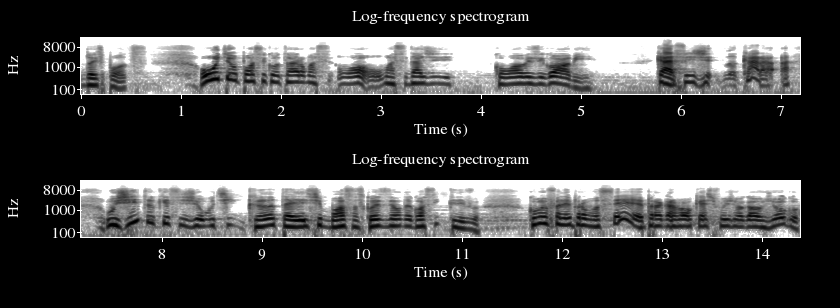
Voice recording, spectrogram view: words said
dois pontos. Onde eu posso encontrar uma, uma, uma cidade com homens igual a mim? Cara, esse cara, o jeito que esse jogo te encanta, ele te mostra as coisas, é um negócio incrível. Como eu falei pra você, pra gravar o cast e jogar o jogo,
